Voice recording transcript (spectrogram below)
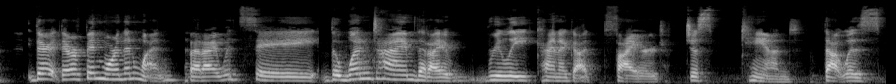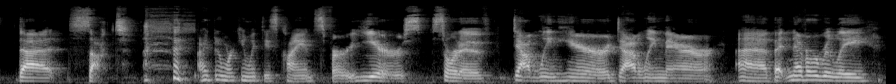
there there have been more than one, but I would say the one time that I really kind of got fired, just canned. That was that sucked. I've been working with these clients for years, sort of dabbling here, dabbling there, uh, but never really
